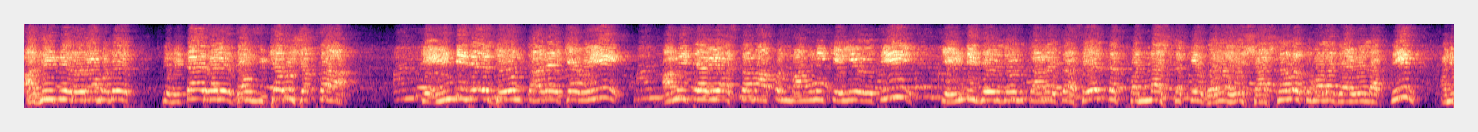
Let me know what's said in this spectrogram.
आधी ते रोडामध्ये रिटायर झाले जाऊन विचारू शकता. की इंडिझेड झोन काढायच्या वेळी आम्ही त्यावेळी असताना आपण मागणी केली होती की इंडिझेड झोन काढायचं असेल तर पन्नास टक्के घरं हे शासनाला तुम्हाला द्यावे लागतील आणि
